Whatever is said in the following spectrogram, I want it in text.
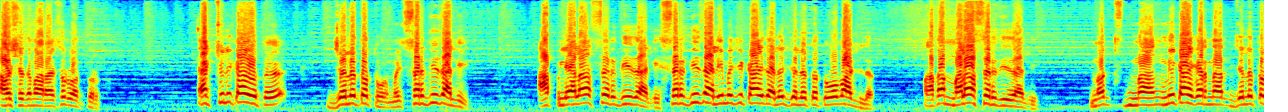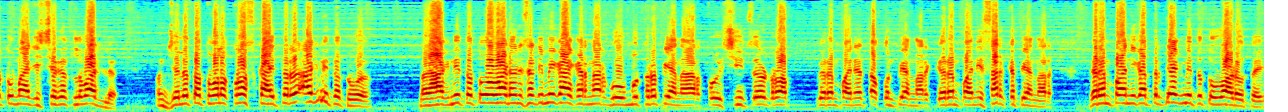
औषधं मारायला सुरुवात करतो. ॲक्च्युली काय होतं? जलतत्व म्हणजे सर्दी झाली. आपल्याला सर्दी झाली. सर्दी झाली म्हणजे काय झालं? जलतत्व वाढलं. आता मला सर्दी झाली. मग मग मी काय करणार? जलतत्व माझ्या शरीरातलं वाढलं. मग जलतत्वाला क्रॉस काय तर अग्नितत्व. मग अग्नितत्व वाढवण्यासाठी मी काय करणार? गोमूत्र पिणार तुळशीचं ड्रॉप गरम पाण्यात टाकून पिणार गरम पाणी सारखं पिणार. गरम पाणी का तर ते अग्नितत्व वाढवतंय.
